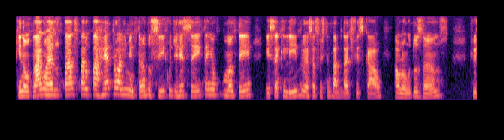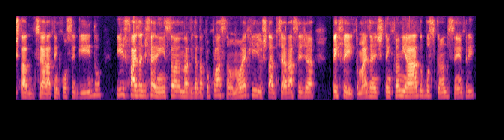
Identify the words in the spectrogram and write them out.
que não tragam resultados para eu estar retroalimentando o ciclo de receita e eu manter esse equilíbrio, essa sustentabilidade fiscal ao longo dos anos que o Estado do Ceará tem conseguido e faz a diferença na vida da população. Não é que o Estado do Ceará seja perfeito, mas a gente tem caminhado buscando sempre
